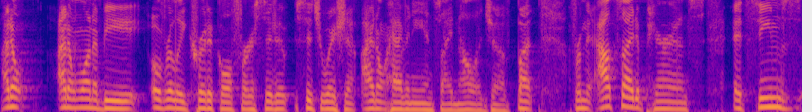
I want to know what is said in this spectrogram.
I don't I don't want to be overly critical for a situation I don't have any inside knowledge of, but from the outside appearance, it seems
